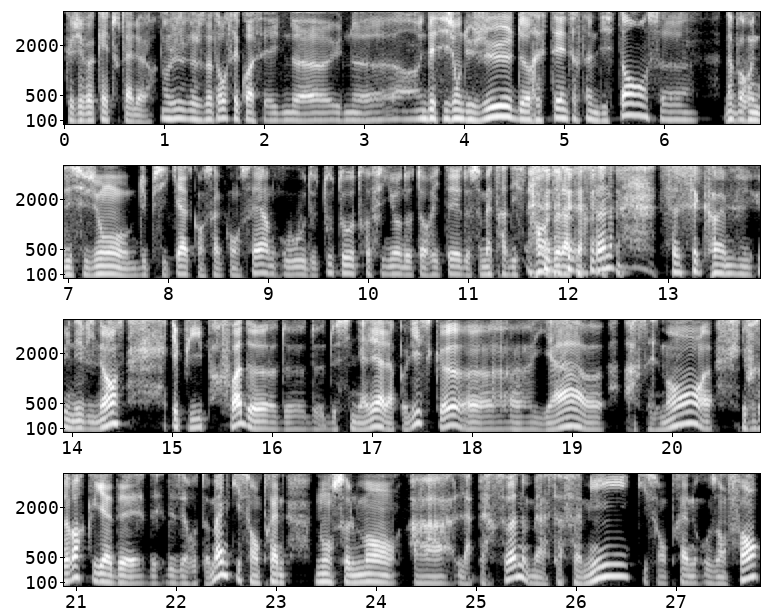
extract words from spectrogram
que j'évoquais tout à l'heure. Je vous interromps, c'est quoi? C'est une, euh, une, euh, une, décision du juge de rester à une certaine distance euh? D'abord une décision du psychiatre quand ça le concerne ou de toute autre figure d'autorité de se mettre à distance de la personne. ça, c'est quand même une évidence. Et puis parfois de, de, de, de signaler à la police que euh, il y a euh, harcèlement. Il faut savoir qu'il y a des, des, des érotomanes qui s'en prennent non seulement à la personne, mais à sa famille, qui s'en prennent aux enfants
